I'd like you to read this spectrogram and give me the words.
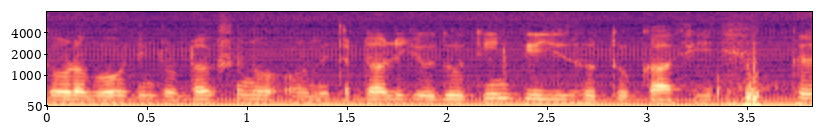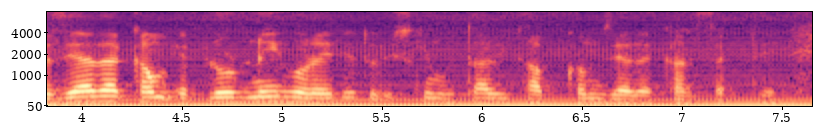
थोड़ा बहुत इंट्रोडक्शन हो और मेथडोलॉजी हो दो तीन पेजेस हो तो काफ़ी अगर ज़्यादा कम अपलोड नहीं हो रहे थे तो इसके मुताबिक आप कम ज़्यादा कर सकते हैं.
